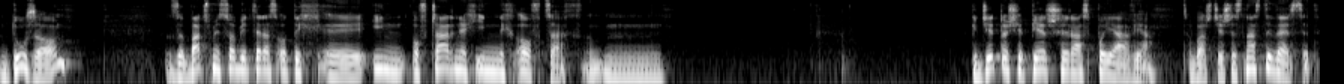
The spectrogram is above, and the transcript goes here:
dużo. Zobaczmy sobie teraz o tych e, in, owczarniach, innych owcach. Mm. Gdzie to się pierwszy raz pojawia? Zobaczcie, szesnasty werset.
